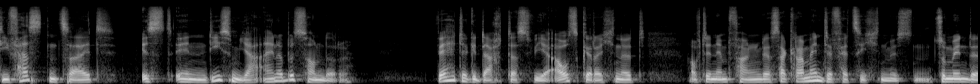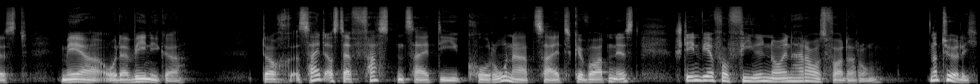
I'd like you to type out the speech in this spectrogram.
Die Fastenzeit ist in diesem Jahr eine besondere. Wer hätte gedacht, dass wir ausgerechnet auf den Empfang der Sakramente verzichten müssten, zumindest mehr oder weniger. Doch seit aus der Fastenzeit die Corona-Zeit geworden ist, stehen wir vor vielen neuen Herausforderungen. Natürlich,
